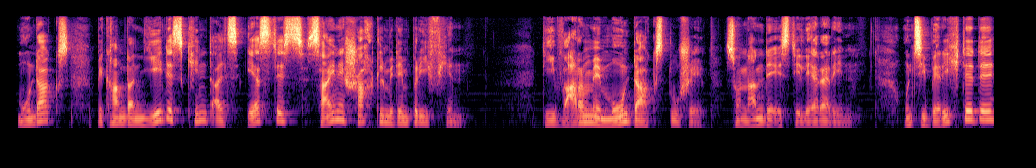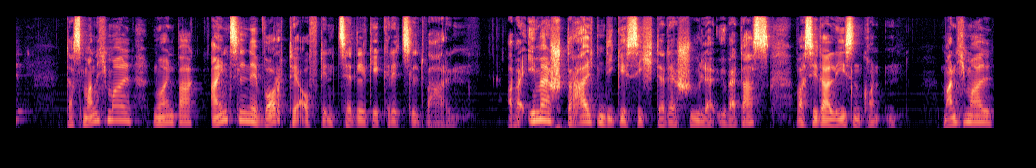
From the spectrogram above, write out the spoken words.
Montags bekam dann jedes Kind als erstes seine Schachtel mit dem Briefchen die warme Montagsdusche, so nannte es die Lehrerin. Und sie berichtete, dass manchmal nur ein paar einzelne Worte auf den Zettel gekritzelt waren. Aber immer strahlten die Gesichter der Schüler über das, was sie da lesen konnten. Manchmal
